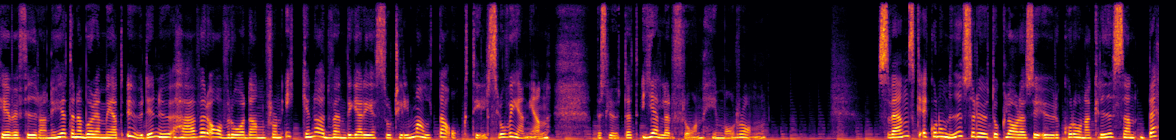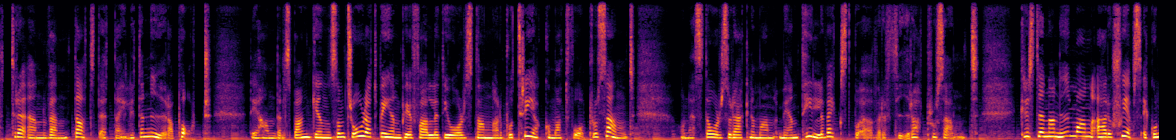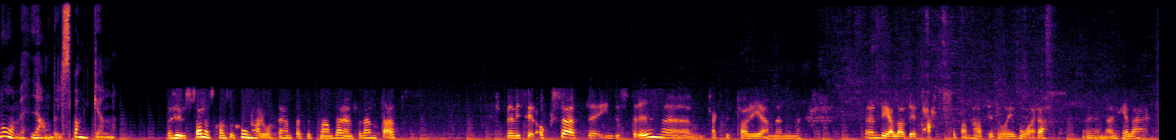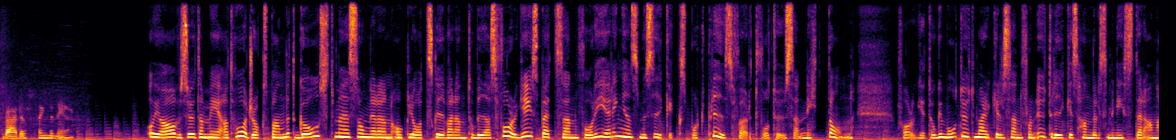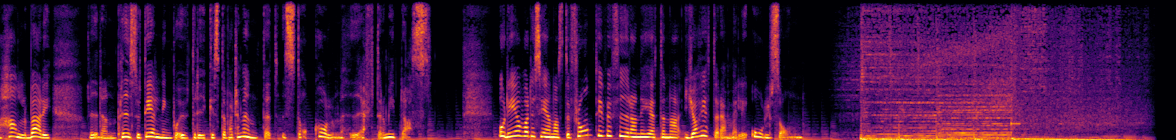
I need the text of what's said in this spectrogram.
TV4-nyheterna börjar med att UD nu häver avrådan från icke nödvändiga resor till Malta och till Slovenien. Beslutet gäller från imorgon. Svensk ekonomi ser ut att klara sig ur coronakrisen bättre än väntat, detta enligt en ny rapport. Det är Handelsbanken som tror att BNP-fallet i år stannar på 3,2 procent och nästa år så räknar man med en tillväxt på över 4% Kristina Nyman är chefsekonom i Handelsbanken. Hushållens konsumtion har återhämtat sig snabbare än förväntat. Men vi ser också att eh, industrin eh, faktiskt tar igen en, en del av det tapp som man hade då i våras eh, när hela världen stängde ner. Och jag avslutar med att hårdrocksbandet Ghost med sångaren och låtskrivaren Tobias Forge i spetsen får regeringens musikexportpris för 2019. Forge tog emot utmärkelsen från utrikeshandelsminister Anna Hallberg vid en prisutdelning på Utrikesdepartementet i Stockholm i eftermiddags. Och det var det senaste från TV4 Nyheterna. Jag heter Emily Olsson.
